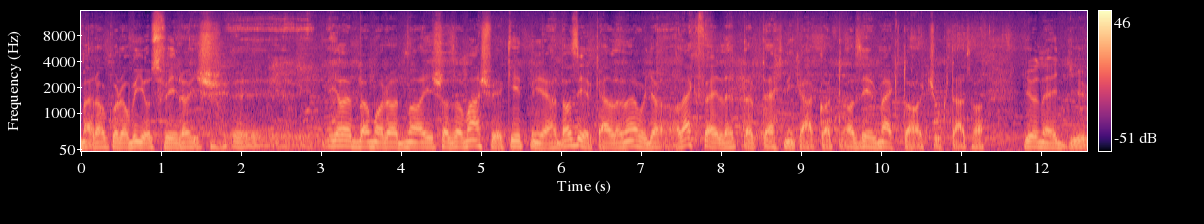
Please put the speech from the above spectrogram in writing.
mert akkor a bioszféra is életben maradna, és az a másfél-két milliárd azért kellene, hogy a legfejlettebb technikákat azért megtartsuk. Tehát ha jön egy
